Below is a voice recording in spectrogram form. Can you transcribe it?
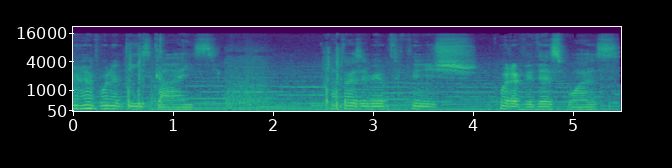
You don't have one of these guys. Otherwise I'd be able to finish whatever this was.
